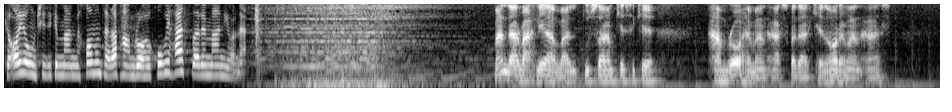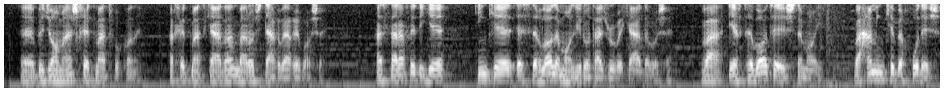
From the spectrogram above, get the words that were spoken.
که آیا اون چیزی که من می‌خوام اون طرف همراه خوبی هست برای من یا نه؟ من در وهله اول دوست دارم کسی که همراه من هست و در کنار من هست به جامعهش خدمت بکنه و خدمت کردن براش دغدغه باشه. از طرف دیگه اینکه استقلال مالی رو تجربه کرده باشه و ارتباط اجتماعی و همین که به خودش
